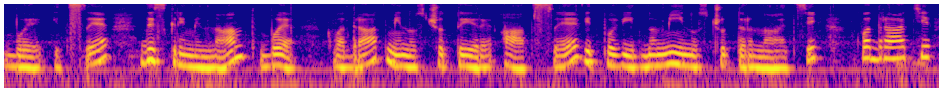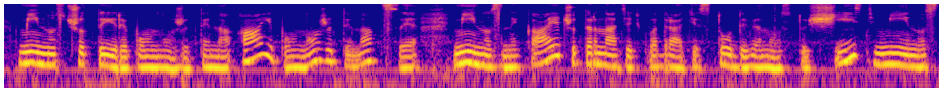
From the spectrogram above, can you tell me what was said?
Б і С, дискримінант Б квадрат мінус 4АС, відповідно, мінус 14 в квадраті, мінус 4 помножити на А і помножити на С. Мінус зникає, 14 в квадраті 196, мінус,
